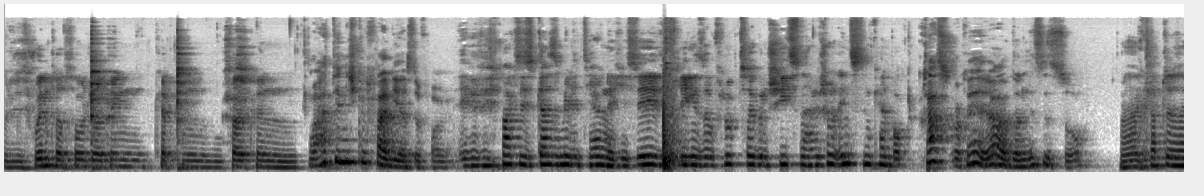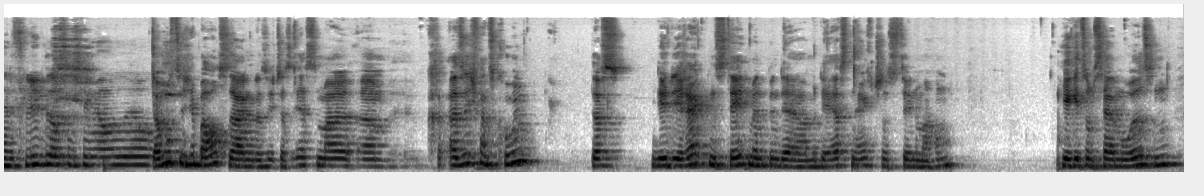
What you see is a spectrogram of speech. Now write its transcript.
Dieses Winter Soldier Ding, Captain Falcon. Oh, hat dir nicht gefallen, die erste Folge? Ey, Ich mag dieses ganze Militär nicht. Ich sehe, die fliegen in so ein Flugzeug und schießen, habe ich schon instant keinen Bock. Krass, okay, ja, dann ist es so. Und dann klappt er seine Flügel aus und denkt mir auch ja. Da musste ich aber auch sagen, dass ich das erste Mal, ähm, also ich fand's cool, dass wir direkt ein Statement mit der, mit der ersten Action-Szene machen. Hier geht's um Sam Wilson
